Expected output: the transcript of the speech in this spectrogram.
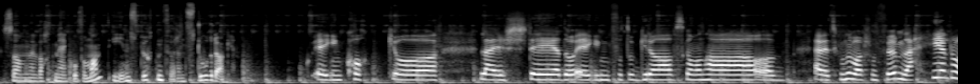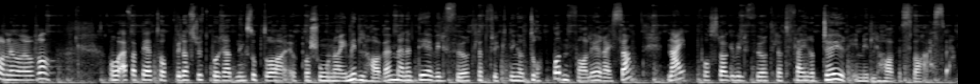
som ble med en konfirmant i innspurten før den store dagen. Egen kokk og leirsted og egen fotograf skal man ha. Og jeg vet ikke om det var som før, men det er helt vanlig nå i hvert fall. Og Frp-topp vil ha slutt på redningsoperasjoner i Middelhavet, mener det vil føre til at flyktninger dropper den farlige reisa. Nei, forslaget vil føre til at flere dør i Middelhavet, svarer SV.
